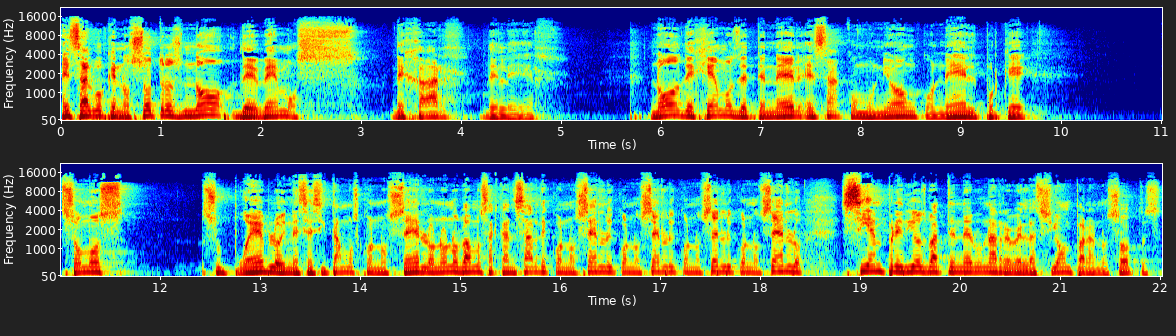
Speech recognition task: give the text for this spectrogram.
es algo que nosotros no debemos dejar de leer. No dejemos de tener esa comunión con Él porque somos su pueblo y necesitamos conocerlo. No nos vamos a cansar de conocerlo y conocerlo y conocerlo y conocerlo. Siempre Dios va a tener una revelación para nosotros.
